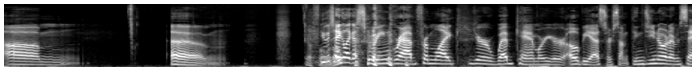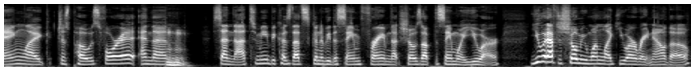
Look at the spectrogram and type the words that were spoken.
um um you could take like a screen grab from like your webcam or your OBS or something. Do you know what I'm saying? Like just pose for it and then Mhm. send that to me because that's going to be the same frame that shows up the same way you are. You would have to show me one like you are right now though.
